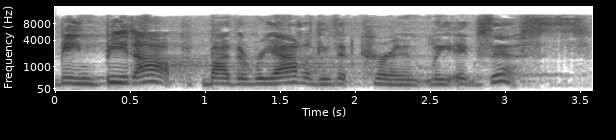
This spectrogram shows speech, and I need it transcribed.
being beat up by the reality that currently exists.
